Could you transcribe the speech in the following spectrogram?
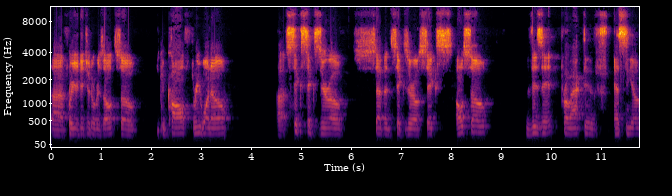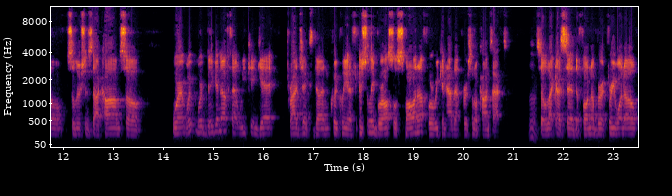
uh, for your digital results. So you can call 310 660 7606. Also, visit proactiveseosolutions.com. So we're, we're big enough that we can get projects done quickly and efficiently, but we're also small enough where we can have that personal contact. Hmm. So, like I said, the phone number 310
